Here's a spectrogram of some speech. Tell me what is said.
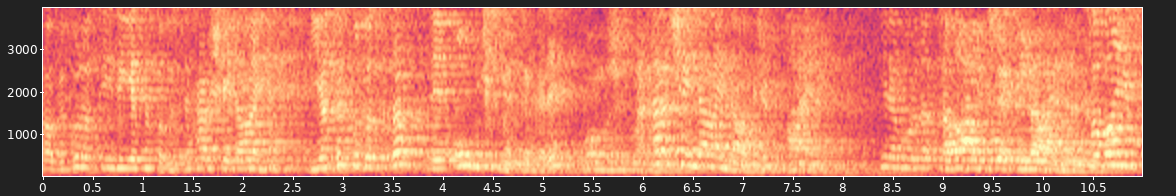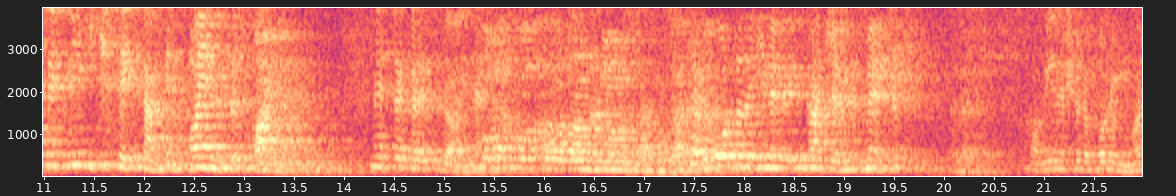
Abi burası yine yatak odası. Her şeyle aynı. Yatak odası da e, 10,5 metrekare. On buçuk metre. Her şeyle aynı abicim. Aynı. Yine burada Tavan yüksekliği aynı. tavan yüksekliği 2.81 aynıdır. Aynı. Metrekaresi de aynı. Bu, bu havalandırmamız var burada. Tabii orada da yine bir penceremiz mevcut. Evet. Abi yine şöyle holüm var.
